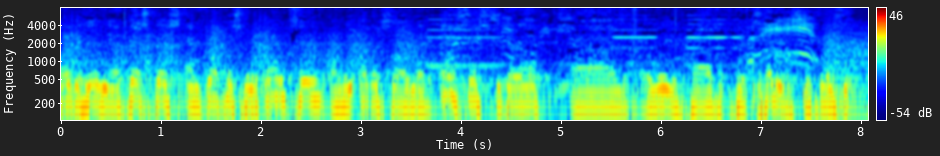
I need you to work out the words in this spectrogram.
over here we have Vespus and Goppus for the gold team. On the other side we have Ursus together and we have Vitellius the Thracian.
